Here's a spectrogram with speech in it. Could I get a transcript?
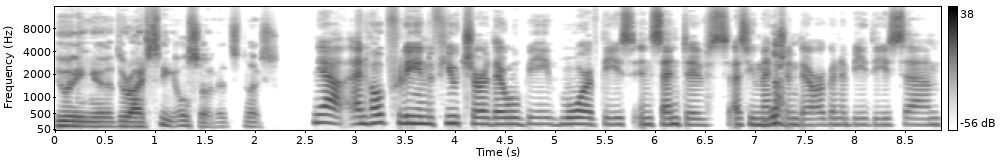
doing uh, the right thing also. That's nice. Yeah, and hopefully in the future there will be more of these incentives. As you mentioned, yeah. there are going to be these, um,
